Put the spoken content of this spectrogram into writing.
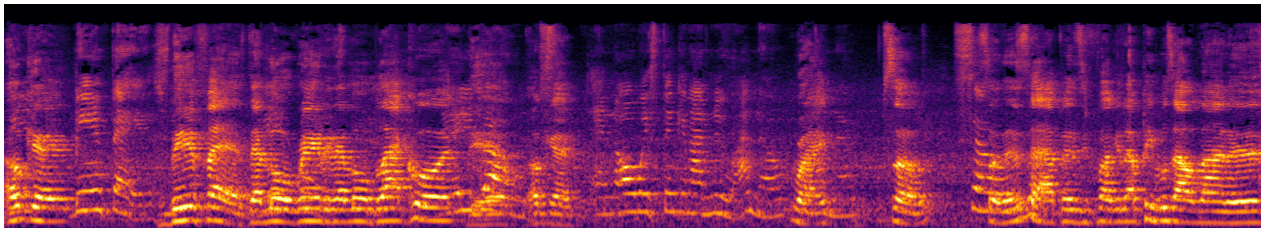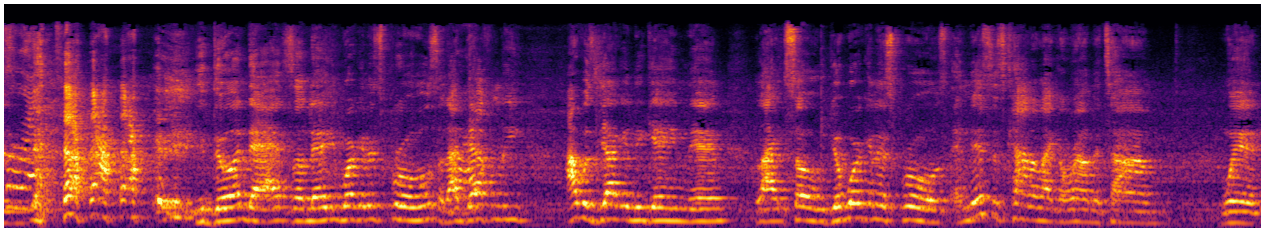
Okay. Being fast. Being fast, that little red and that little black cord. There you yeah. go. Okay. And always thinking I knew. I know. Right. I know. So, So, so this happens. You fucking up people's outliners. You're doing that. So now you're working at Sproul's. And I definitely, I was young in the game then. Like, so you're working at Sproul's. And this is kind of like around the time when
